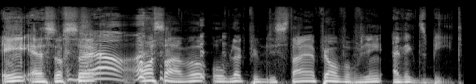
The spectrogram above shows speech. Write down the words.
Et euh, sur ce, Non. on s'en va au bloc publicitaire, puis on vous revient avec du beat.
